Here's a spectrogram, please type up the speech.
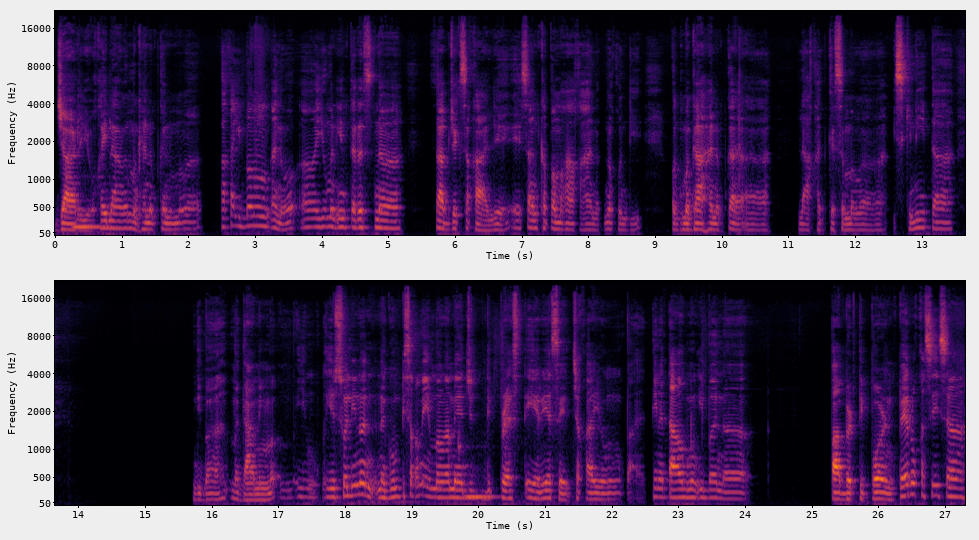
dyaryo, kailangan maghanap ka ng mga kakaibang ano, uh, human interest na subject sa kalye. Eh saan ka pa makakahanap no kundi pag maghahanap ka uh, lakad ka sa mga iskinita, 'di ba? Madaming yung usually noon nagumpisa kami mga medyo depressed areas eh, tsaka yung tinatawag ng iba na poverty porn. Pero kasi sa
